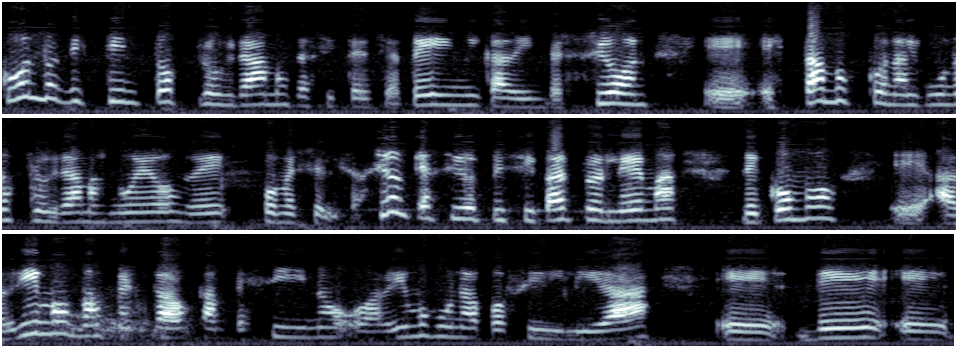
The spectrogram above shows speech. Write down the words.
con los distintos programas de asistencia técnica, de inversión. Eh, estamos con algunos programas nuevos de comercialización, que ha sido el principal problema de cómo eh, abrimos más mercados campesinos o abrimos una posibilidad eh, de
